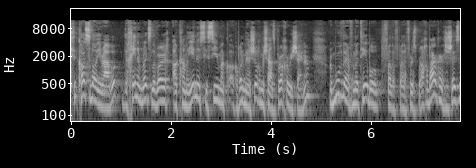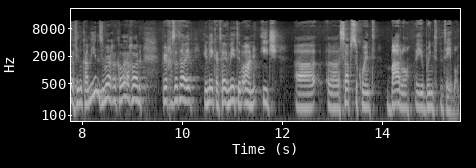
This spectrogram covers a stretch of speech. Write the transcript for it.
The writes Levarich Al. Remove them from the table for the, for the first bracha. Levarich. You make a Tayv on each uh, uh, subsequent bottle that you bring to the table.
